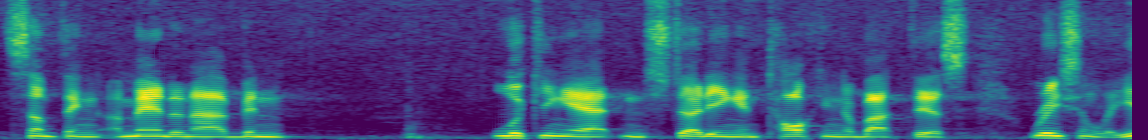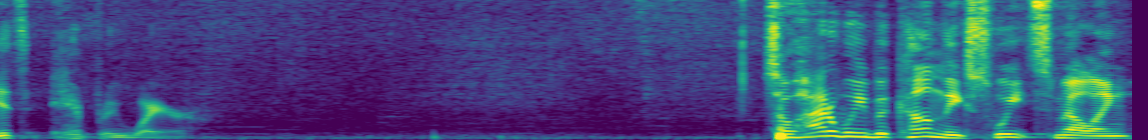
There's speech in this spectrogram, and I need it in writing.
Something Amanda and I have been looking at and studying and talking about this recently. It's everywhere. So, how do we become these sweet smelling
